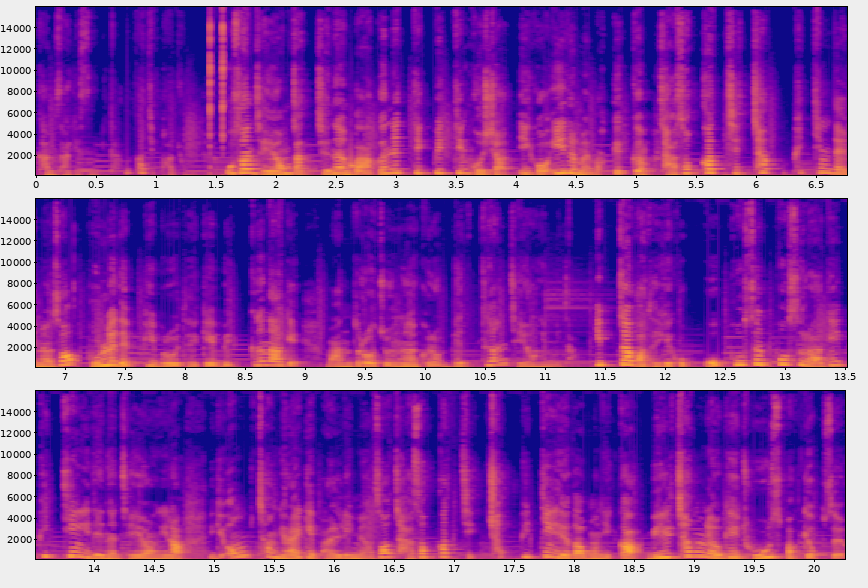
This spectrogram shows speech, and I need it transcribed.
감사하겠습니다. 끝까지 봐줘. 우선 제형 자체는 마그네틱 피팅 쿠션 이거 이름에 맞게끔 자석같이 착 피팅되면서 본래 내 피부를 되게 매끈하게 만들어주는 그런 매트한 제형입니다. 입자가 되게 곱고 포슬포슬하게 피팅이 되는 제형이라 이게 엄청 얇게 발리면서 자석같이 촥 피팅이 되다 보니까 밀착력이 좋을 수밖에 없어요.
